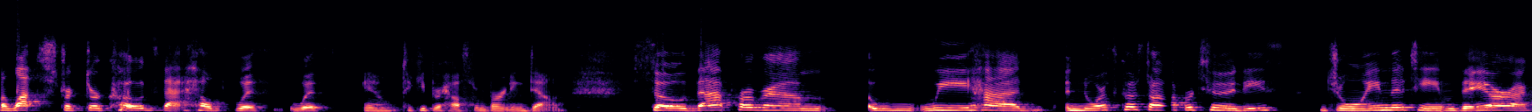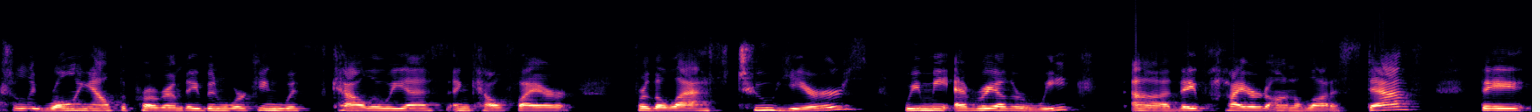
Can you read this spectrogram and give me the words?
a lot stricter codes that help with with you know to keep your house from burning down. So that program we had North Coast Opportunities join the team. They are actually rolling out the program. They've been working with Cal OES and Cal Fire for the last two years. We meet every other week. Uh, they've hired on a lot of staff. They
